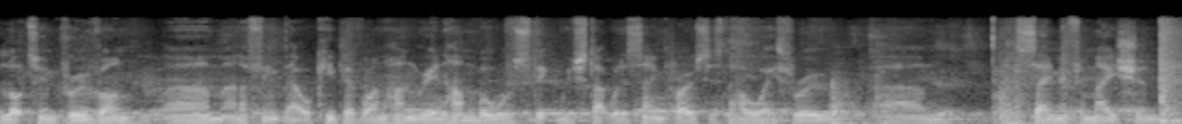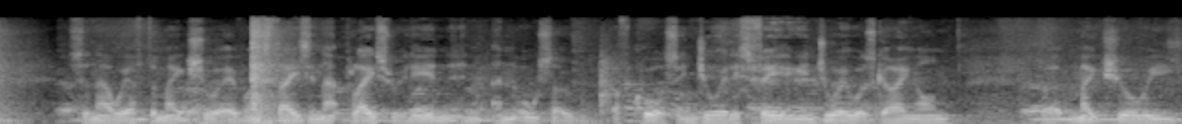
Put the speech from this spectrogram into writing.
a lot to improve on, um, and I think that will keep everyone hungry and humble. We'll stick, we've stuck with the same process the whole way through, um, the same information. So now we have to make sure everyone stays in that place really, and, and, and also, of course, enjoy this feeling, enjoy what's going on, but make sure we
